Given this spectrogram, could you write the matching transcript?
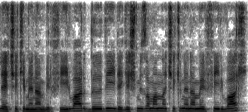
ile çekimlenen bir fiil var. Dı ile geçmiş zamanla çekimlenen bir fiil var.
